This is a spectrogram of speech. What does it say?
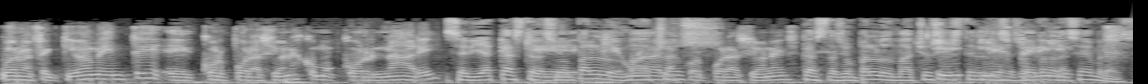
Bueno, efectivamente, eh, corporaciones como Cornare sería castración para los machos, corporaciones castración para los machos y, esterilización, para las hembras.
